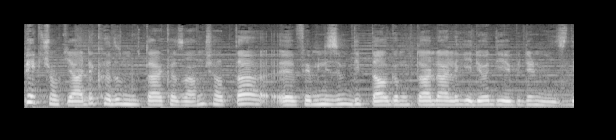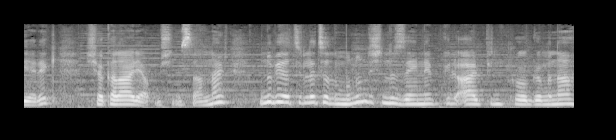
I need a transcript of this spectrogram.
pek çok yerde kadın muhtar kazanmış. Hatta e, feminizm dip dalga muhtarlarla geliyor diyebilir miyiz diyerek şakalar yapmış insanlar. Bunu bir hatırlatalım. Bunun dışında Zeynep Gül Alp'in programına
